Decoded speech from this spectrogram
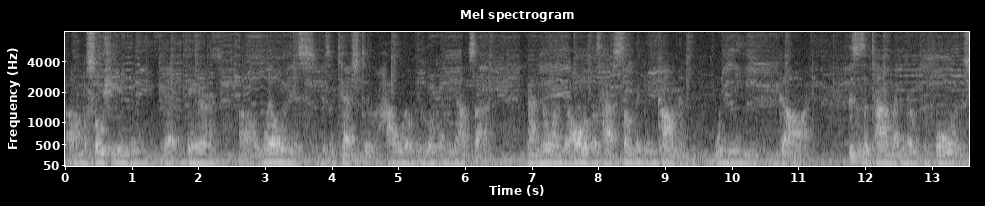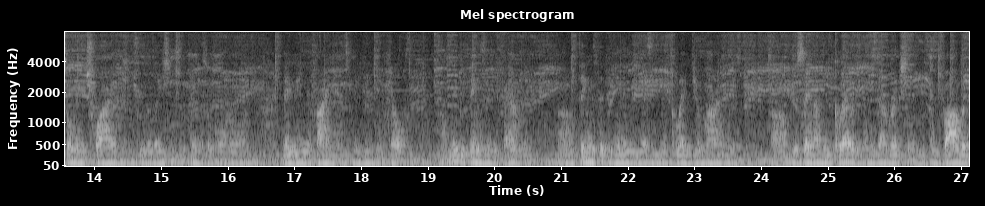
um, associating that their uh, wellness is attached to how well they look on the outside, not knowing that all of us have something in common. We need God. This is a time like never before. So many trials and tribulations and things are going on. Maybe in your finance, maybe in your health, uh, maybe things in your family, um, things that the enemy has even plagued your mind with. Um, you're saying, I need clarity, I need direction. And Father,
